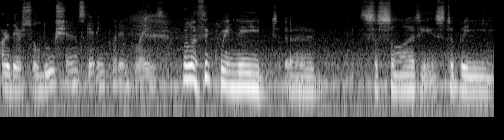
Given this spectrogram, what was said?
are there solutions getting put in place? Well, I think we need uh, societies to be,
